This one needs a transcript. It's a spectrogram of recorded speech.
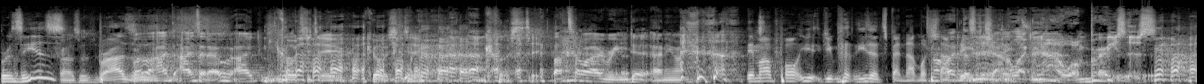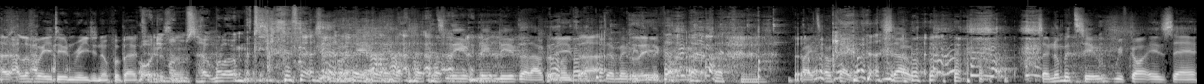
Braziers? Brazzers. Brazzers. Well, I, I don't know. I, Of course you do. Of course you do. Of course you do. that's how I read it anyway. The amount of porn you, you, you don't spend that much Not time like there's a reading. channel like now on Brazzers. I, I love what you're doing reading up about Or it. your as well. mum's home alone. Let's leave, leave, leave that out. Leave that. Don't make me Leave feel like Right. Okay. So, so number two we've got is uh,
